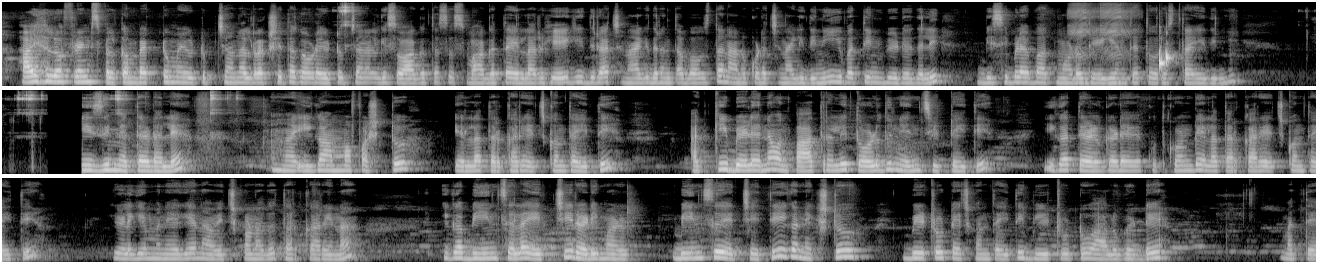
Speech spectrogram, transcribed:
Hi hello friends welcome back to my YouTube channel Rakshita Gowda YouTube ಚಾನಲ್ಗೆ ಸ್ವಾಗತ, ಸುಸ್ವಾಗತ. ಎಲ್ಲರೂ ಹೇಗಿದ್ದೀರಾ? ಚೆನ್ನಾಗಿದ್ದೀರಾ ಅಂತ ಭಾವಿಸ್ತಾ ನಾನು ಕೂಡ ಚೆನ್ನಾಗಿದ್ದೀನಿ. ಇವತ್ತಿನ ವಿಡಿಯೋದಲ್ಲಿ ಬಿಸಿಬೇಳೆ ಬಾತ್ ಮಾಡೋದು ಹೇಗೆ ಅಂತ ತೋರಿಸ್ತಾ ಇದ್ದೀನಿ. ಈಸಿ ಮೆಥಡಲ್ಲೇ ಈಗ ಅಮ್ಮ ಫಸ್ಟು ಎಲ್ಲ ತರಕಾರಿ ಹೆಚ್ಕೊತ ಐತಿ. ಅಕ್ಕಿ ಬೇಳೆನ ಒಂದು ಪಾತ್ರೆಯಲ್ಲಿ ತೊಳೆದು ನೆನೆಸಿಟ್ಟೈತಿ. ಈಗ ತೆಳಗಡೆ ಕುತ್ಕೊಂಡು ಎಲ್ಲ ತರಕಾರಿ ಹೆಚ್ಕೊತ ಇಳಿಗೆ ಮನೆಗೆ ನಾವು ಹೆಚ್ಕೊಳೋದು ತರಕಾರಿನ. ಈಗ ಬೀನ್ಸ್ ಎಲ್ಲ ಹೆಚ್ಚಿ ರೆಡಿ ಮಾಡಿ ಬೀನ್ಸು ಹೆಚ್ಚೈತಿ. ಈಗ ನೆಕ್ಸ್ಟು ಬೀಟ್ರೂಟ್ ಹೆಚ್ಕೊತೈತಿ. ಬೀಟ್ರೂಟು ಆಲೂಗಡ್ಡೆ, ಮತ್ತು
